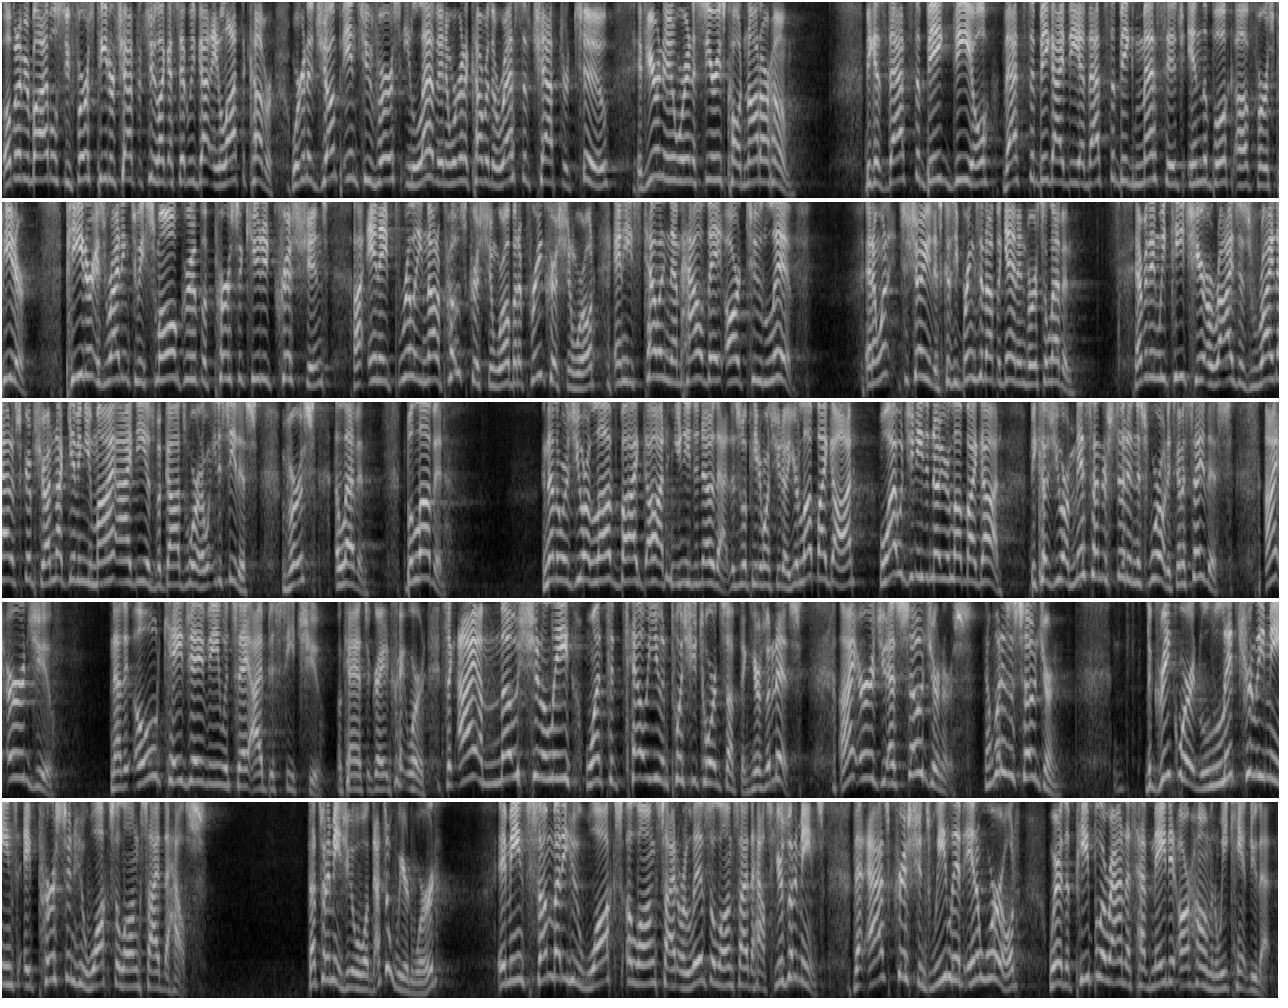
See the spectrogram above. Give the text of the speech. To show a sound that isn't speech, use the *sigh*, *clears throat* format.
Open up your Bibles to 1 Peter chapter 2. Like I said, we've got a lot to cover. We're going to jump into verse 11 and we're going to cover the rest of chapter 2. If you're new, we're in a series called Not Our Home. Because that's the big deal, that's the big idea, that's the big message in the book of 1 Peter. Peter is writing to a small group of persecuted Christians uh, in a really not a post Christian world, but a pre Christian world, and he's telling them how they are to live. And I want to show you this because he brings it up again in verse 11. Everything we teach here arises right out of Scripture. I'm not giving you my ideas, but God's Word. I want you to see this. Verse 11 Beloved, in other words, you are loved by God, and you need to know that. This is what Peter wants you to know. You're loved by God. Why would you need to know you're loved by God? Because you are misunderstood in this world. He's going to say this. I urge you. Now, the old KJV would say, I beseech you. Okay, that's a great, great word. It's like, I emotionally want to tell you and push you towards something. Here's what it is I urge you as sojourners. Now, what is a sojourn? The Greek word literally means a person who walks alongside the house. That's what it means. You go, well, that's a weird word. It means somebody who walks alongside or lives alongside the house. Here's what it means that as Christians, we live in a world where the people around us have made it our home and we can't do that.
